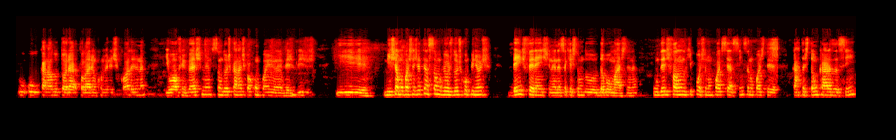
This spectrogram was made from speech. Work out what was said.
o, o canal do Tolarian Community College, né? E o Alpha Investment são dois canais que eu acompanho, né? Vejo vídeos e me chamou bastante atenção ver os dois com opiniões bem diferentes, né? Nessa questão do Double Master, né? Um deles falando que, poxa, não pode ser assim, você não pode ter cartas tão caras assim,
